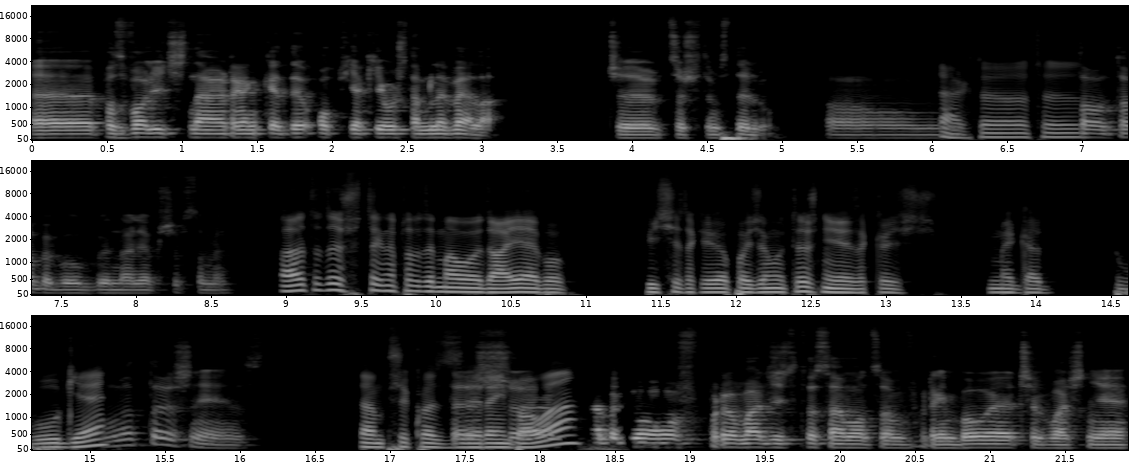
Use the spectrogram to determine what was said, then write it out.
e, pozwolić na rankedy od jakiegoś tam levela, czy coś w tym stylu. O, Tak, to, to, To, to by byłby najlepszy w sumie. ale to też tak naprawdę mało daje, bo bicie takiego poziomu też nie jest jakoś mega długie. No też nie jest. Tam przykład z Też, e, Rainbowa. Aby było wprowadzić to samo co w Rainbowie, czy właśnie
